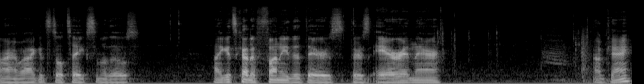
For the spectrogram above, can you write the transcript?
Alright, well I can still take some of those. I think it's kind of funny that there's there's air in there. Okay.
